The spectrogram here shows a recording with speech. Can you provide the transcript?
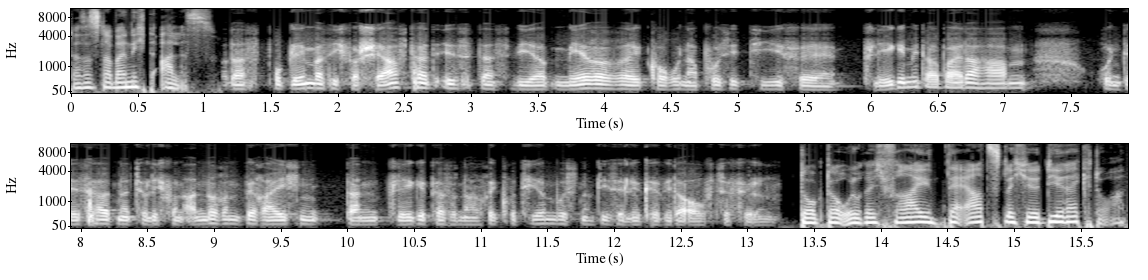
Das ist aber nicht alles. Das Problem, was sich verschärft hat, ist, dass wir mehrere Corona-positive Pflegemitarbeiter haben und deshalb natürlich von anderen Bereichen dann Pflegepersonal rekrutieren mussten, um diese Lücke wieder aufzufüllen. Dr. Ulrich Frei, der ärztliche Direktor.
